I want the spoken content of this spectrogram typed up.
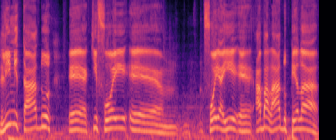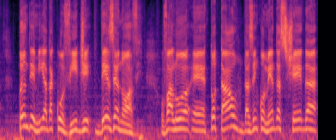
limitado é, que foi é, foi aí é, abalado pela pandemia da Covid-19. O valor é, total das encomendas chega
